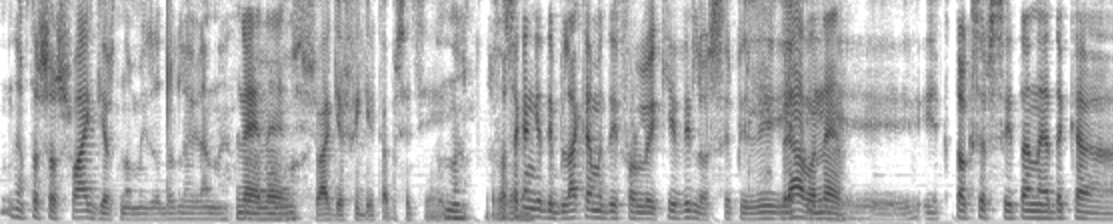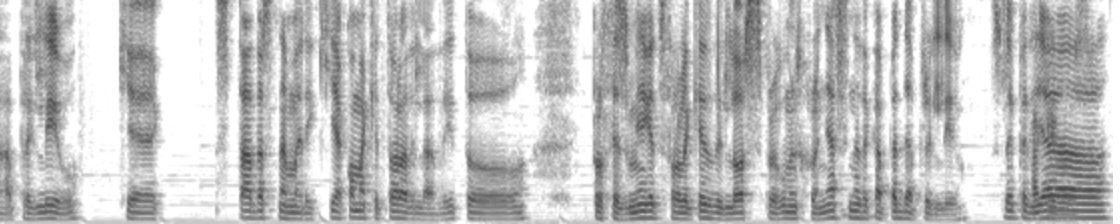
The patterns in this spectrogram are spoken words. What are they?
ναι, αυτός ο Swagger νομίζω το λέγανε. Ναι, ναι, Swagger, Swagger κάπως έτσι. Ναι. Αυτός έκανε και την πλάκα με τη φορολογική δήλωση επειδή Μπράβο, η, ναι. η, εκτόξευση ήταν 11 Απριλίου και στάνταρ στην Αμερική, ακόμα και τώρα δηλαδή, το η προθεσμία για τις φορολογικές δηλώσεις της προηγούμενης χρονιάς είναι 15 Απριλίου. Τους λέει, παιδιά, Ακριβώς.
